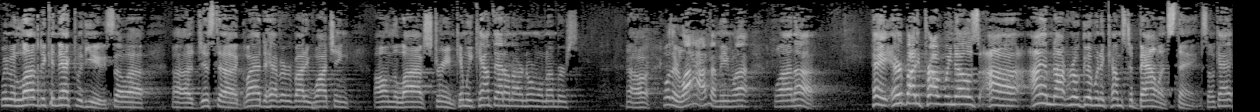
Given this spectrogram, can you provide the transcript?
we would love to connect with you. So uh, uh, just uh, glad to have everybody watching on the live stream. Can we count that on our normal numbers? Uh, well, they're live. I mean, why, why not? Hey, everybody probably knows uh, I am not real good when it comes to balance things, okay?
